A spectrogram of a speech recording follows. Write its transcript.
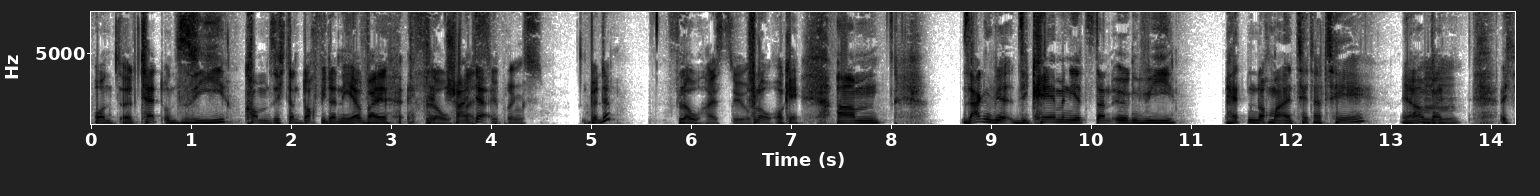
und äh, Ted und sie kommen sich dann doch wieder näher, weil Flow scheint heißt ja, übrigens. Bitte? Flow heißt sie übrigens. Flow, okay. Ähm, sagen wir, sie kämen jetzt dann irgendwie, hätten noch mal ein Tete, ja, mhm. weil ich,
